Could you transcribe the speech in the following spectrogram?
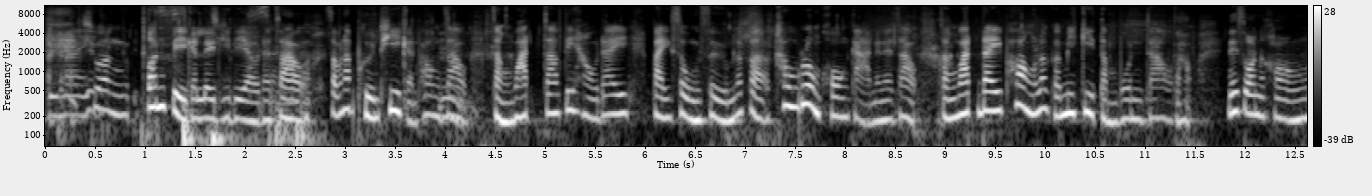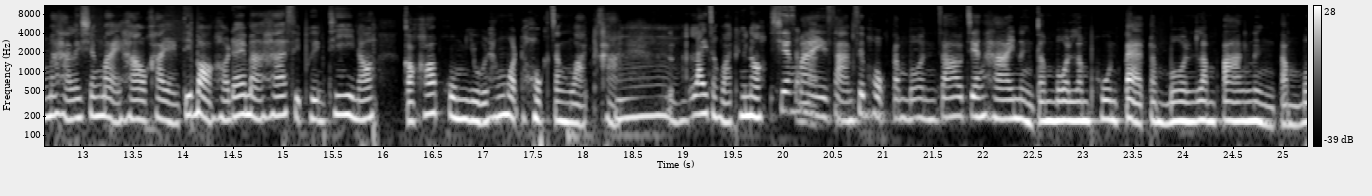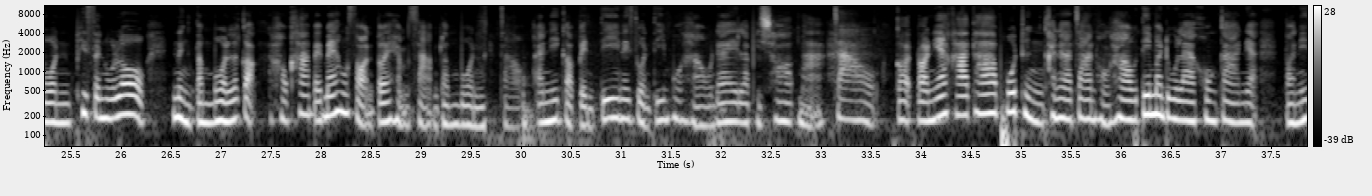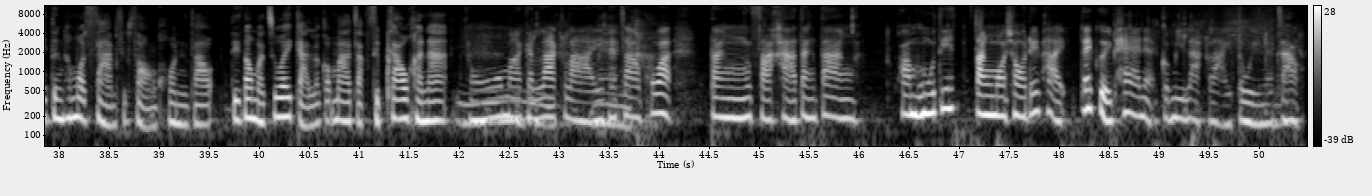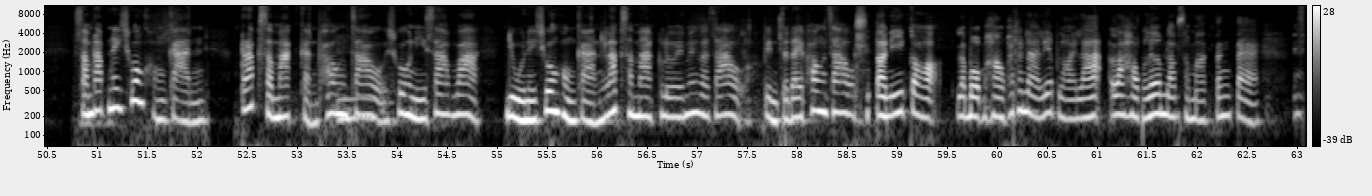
ปีใหม่ช่วงต้นปีกันเลยทีเดียวนะเจ้าสำหรับพื้นที่กันพ่องเจ้าจังหวัดเจ้าที่เฮาได้ไปส่งเสริมแล้วก็เข้าร่วมโครงการเนี่ยนะเจ้า จังหวัดได้พ่องแล้วก็มีกี่ตำบลเจ้าเจ้า ในส่วนของมหาลัยเชียงใหม่เฮาค่ะอย่างที่บอกเขาได้มา 50 พื้นที่เนาะก็ครอบคลุมอยู่ทั้งหมด 6 จังหวัดค่ะอืมไล่จังหวัดขึ้นเนาะเชียงใหม่ 36 ตำบล เจ้าเจียงไฮ้1ตำบลลำพูน 8 ตำบลลำปาง 1 ตำบล พิษณุโลก 1 ตำบล แล้วก็เขาข้ามไปแม่ฮ่องสอนตัวแหม3 ตำบลเจ้า อันนี้ก็เป็นที่ในส่วนที่พวกเฮาได้รับผิดชอบมา เจ้า ก็ตอนเนี้ยค่ะถ้าพูดถึงคณาจารย์ของเฮาที่มาดูแลโครงการเนี่ยตอนนี้ตึงทั้งหมด 32 คนเจ้าที่ต้องมาช่วยกันแล้วก็มาจาก 19 คณะโอ้มากันหลากหลายแม่นะนเจ้าค่ะเพราะว่า ตังสาขาต่างๆ ความรู้ที่ตังมชได้ผ่ายได้เผยแพร่เนี่ยก็มีหลากหลายตัวนะเจ้าสำหรับในช่วงของการรับสมัครกันพ่องเจ้า ช่วงนี้ทราบว่าอยู่ในช่วงของการรับสมัครเลยแม่ก็เจ้า เป็นจะได้พ่องเจ้า ตอนนี้ก็ระบบเฮาพัฒนาเรียบร้อยละแล้วเฮาเริ่มรับสมัครตั้งแต่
